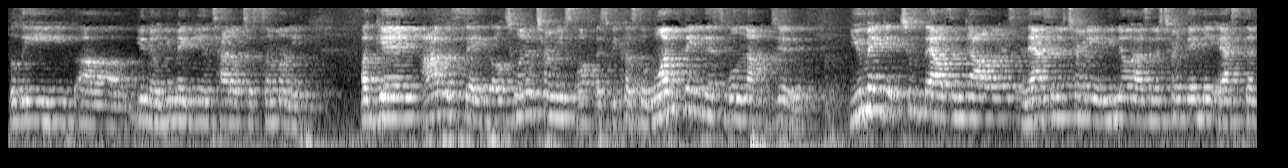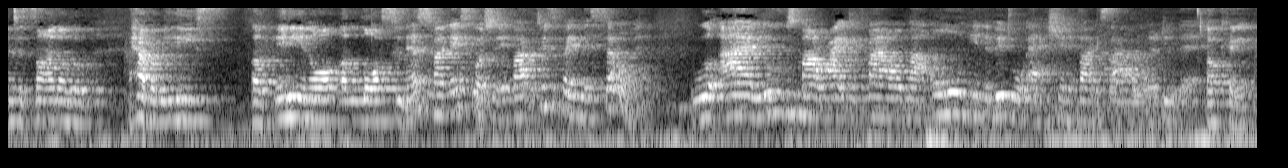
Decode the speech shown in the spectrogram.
believe, uh, you know, you may be entitled to some money. Again, I would say go to an attorney's office because the one thing this will not do, you may get two thousand dollars, and as an attorney, and you know as an attorney, they may ask them to sign over, have a release of any and all a lawsuit. that's my next question. If I participate in this settlement, will I lose my right to file my own individual action if I decide I want to do that? Okay.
